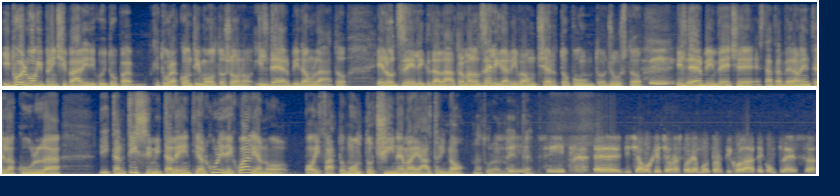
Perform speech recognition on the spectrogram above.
I due luoghi principali di cui tu, tu racconti molto sono il derby da un lato e lo Zelig dall'altro, ma lo Zelig arriva a un certo punto, giusto? il derby invece è stata veramente la culla di tantissimi talenti, alcuni dei quali hanno poi fatto molto cinema e altri no, naturalmente. Sì, eh, diciamo che c'è una storia molto articolata e complessa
